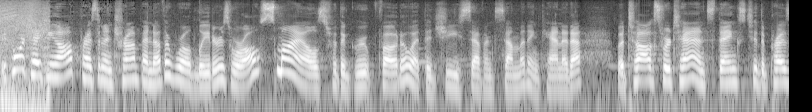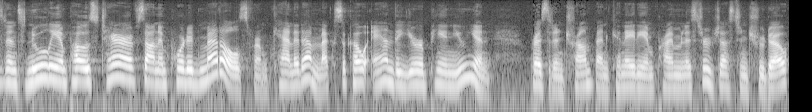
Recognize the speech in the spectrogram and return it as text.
Before taking off, President Trump and other world leaders were all smiles for the group photo at the G7 summit in Canada. But talks were tense thanks to the president's newly imposed tariffs on imported metals from Canada, Mexico, and the European Union. President Trump and Canadian Prime Minister Justin Trudeau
